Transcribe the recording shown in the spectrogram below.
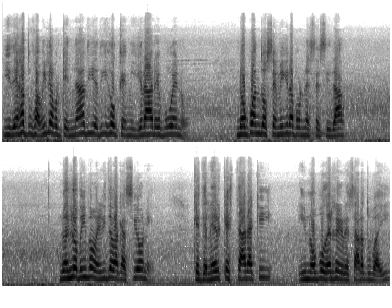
y deja tu familia, porque nadie dijo que emigrar es bueno. No cuando se emigra por necesidad. No es lo mismo venir de vacaciones que tener que estar aquí y no poder regresar a tu país.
